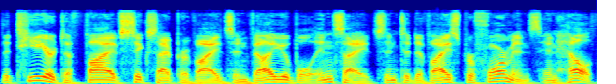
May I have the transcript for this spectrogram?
the TR256i provides invaluable insights into device performance and health.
